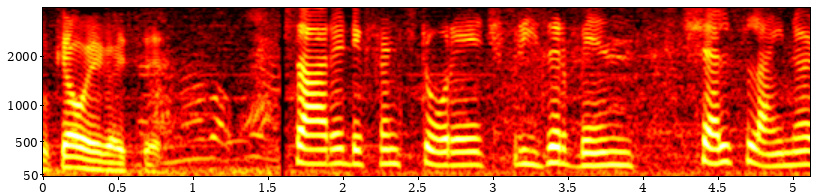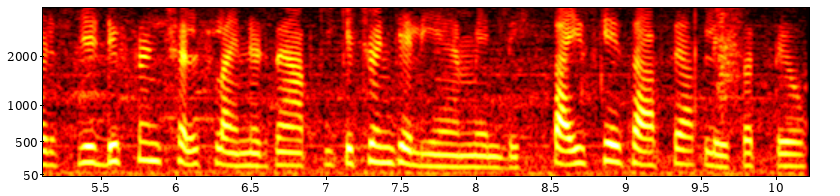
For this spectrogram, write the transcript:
तो क्या होएगा इससे? सारे different storage freezer bins shelf liners ये डिफरेंट शेल्फ लाइनर्स हैं आपकी किचन के लिए हैं मेनली साइज़ के हिसाब से आप ले सकते हो.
